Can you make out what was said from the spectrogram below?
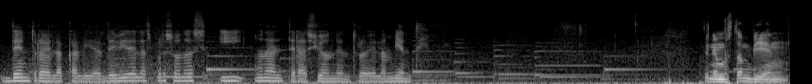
dentro de la calidad de vida de las personas y una alteración dentro del ambiente. Tenemos también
